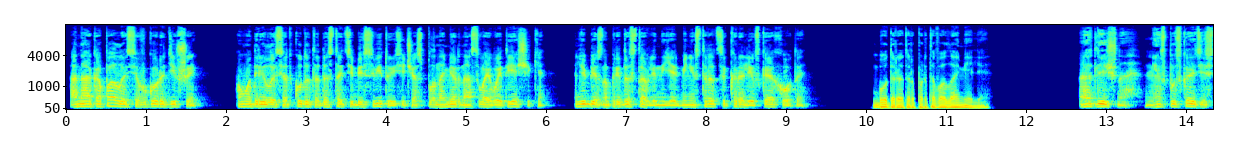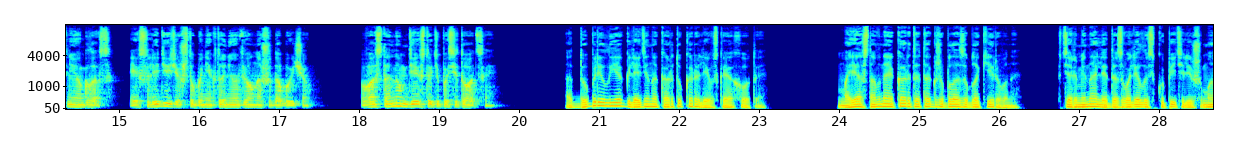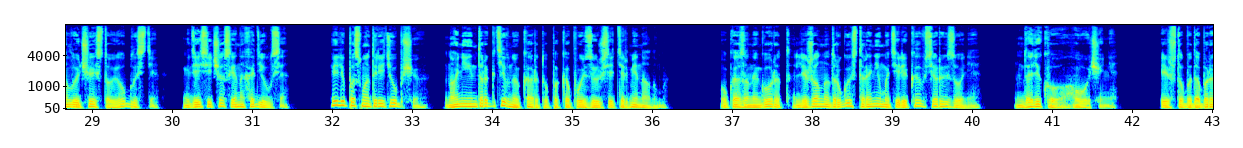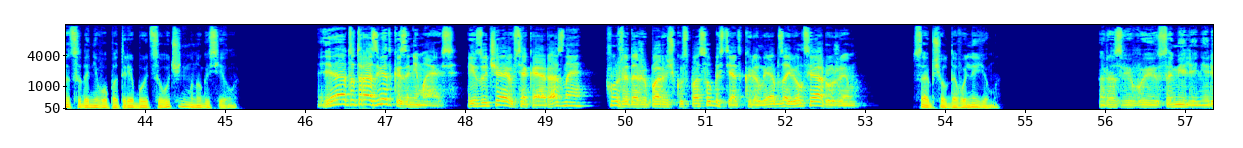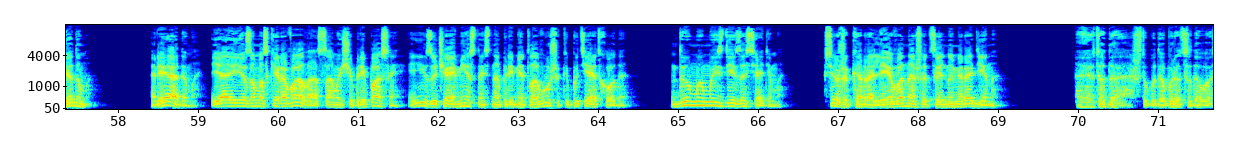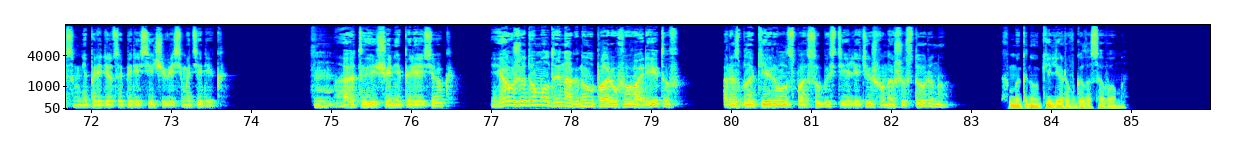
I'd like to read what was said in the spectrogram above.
Она окопалась в городе Ши. Умудрилась откуда-то достать себе свиту и сейчас планомерно осваивает ящики, любезно предоставленные администрации королевской охоты». — бодро отрапортовала Амелия. «Отлично. Не спускайте с нее глаз и следите, чтобы никто не увел нашу добычу. В остальном действуйте по ситуации». Одобрил я, глядя на карту королевской охоты. Моя основная карта также была заблокирована. В терминале дозволялось купить лишь малую часть той области, где сейчас я находился, или посмотреть общую, но не интерактивную карту, пока пользуешься терминалом. Указанный город лежал на другой стороне материка в серой зоне. Далеко, очень. И чтобы добраться до него потребуется очень много сил. «Я тут разведкой занимаюсь, изучаю всякое разное, уже даже парочку способностей открыл и обзавелся оружием», сообщил довольно Юм. «Разве вы с Амелией не рядом?» «Рядом. Я ее замаскировала, а сам ищу припасы и изучаю местность на предмет ловушек и путей отхода. Думаю, мы здесь засядем. Все же королева – наша цель номер один». «Это да. Чтобы добраться до вас, мне придется пересечь весь материк». «Хм, а ты еще не пересек? Я уже думал, ты нагнул пару фаворитов, разблокировал способности и летишь в нашу сторону». Хмыкнул киллер в голосовом.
